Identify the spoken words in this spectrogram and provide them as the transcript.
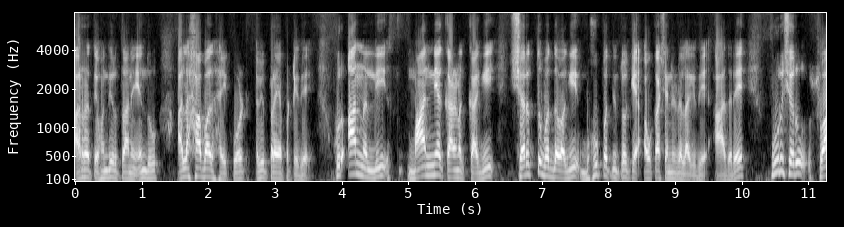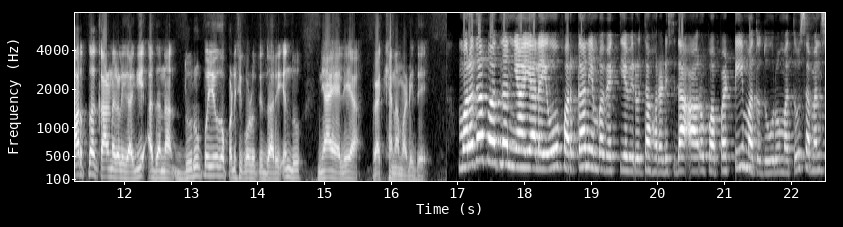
ಅರ್ಹತೆ ಹೊಂದಿರುತ್ತಾನೆ ಎಂದು ಅಲಹಾಬಾದ್ ಹೈಕೋರ್ಟ್ ಅಭಿಪ್ರಾಯಪಟ್ಟಿದೆ. ಕುರ್ಆನ್ನಲ್ಲಿ ಮಾನ್ಯ ಕಾರಣಕ್ಕಾಗಿ ಷರತ್ತುಬದ್ಧವಾಗಿ ಬಹುಪತ್ನಿತ್ವಕ್ಕೆ ಅವಕಾಶ ನೀಡಲಾಗಿದೆ. ಆದರೆ ಪುರುಷರು ಸ್ವಾರ್ಥ ಕಾರಣಗಳಿಗಾಗಿ ಅದನ್ನು ದುರುಪಯೋಗಪಡಿಸಿಕೊಳ್ಳುತ್ತಿದ್ದಾರೆ ಎಂದು ನ್ಯಾಯಾಲಯ ವ್ಯಾಖ್ಯಾನ ಮಾಡಿದೆ. ಮೊರದಾಬಾದ್ನ ನ್ಯಾಯಾಲಯವು ಫರ್ಖಾನ್ ಎಂಬ ವ್ಯಕ್ತಿಯ ವಿರುದ್ಧ ಹೊರಡಿಸಿದ ಆರೋಪ ಪಟ್ಟಿ ಮತ್ತು ದೂರು ಮತ್ತು ಸಮನ್ಸ್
